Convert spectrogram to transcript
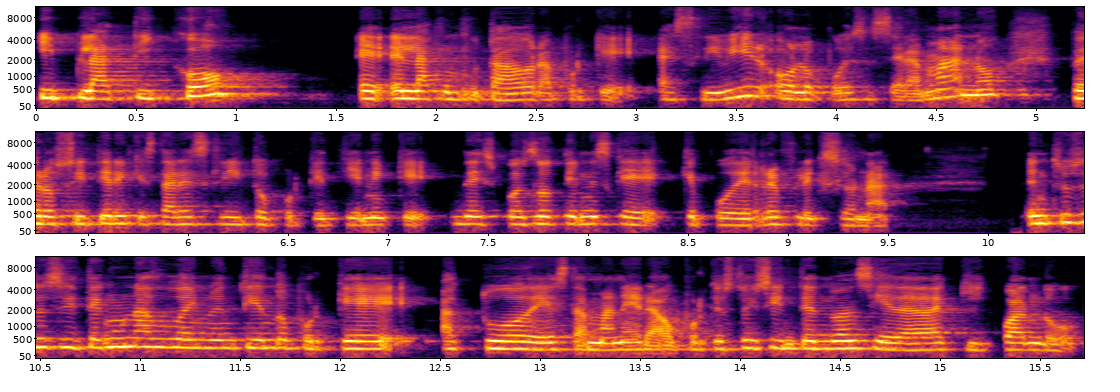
y platico en la computadora porque a escribir o lo puedes hacer a mano, pero sí tiene que estar escrito porque tiene que, después lo tienes que, poder reflexionar. Entonces, si tengo una duda y no entiendo por qué actúo de esta manera o por qué estoy sintiendo ansiedad aquí cuando,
